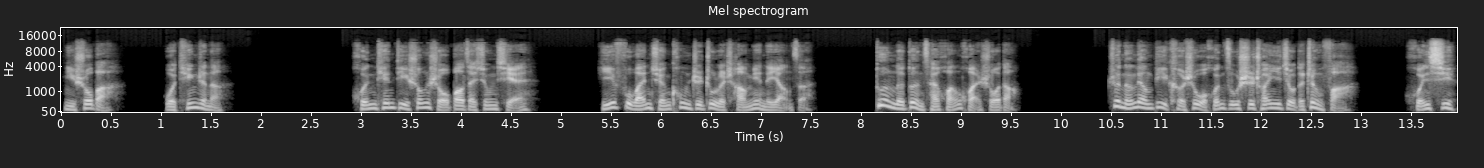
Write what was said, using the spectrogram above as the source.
你说吧，我听着呢。魂天帝双手抱在胸前，一副完全控制住了场面的样子，顿了顿，才缓缓说道。这能量壁可是我魂族失传已久的阵法，魂息，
